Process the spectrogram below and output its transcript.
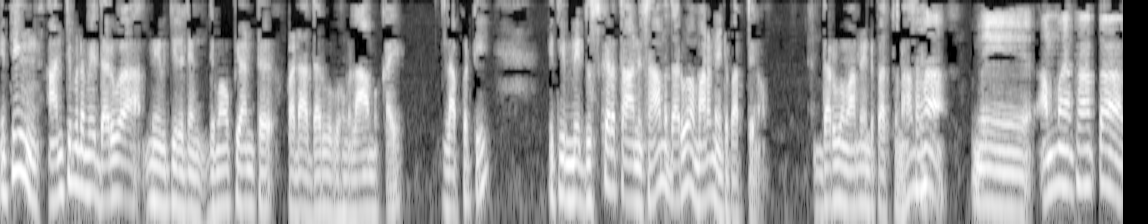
ඉතින් අන්තිමට මේ දරුවා මේ විදිහට දැන් දෙමව්පියන්ට වඩා දරුවා බොහොම ලාමකයි ලපටි. ඉතින් මේ දුෂ්කරතා නිසාම දරුවා මරණයටපත් වෙනවා. දරුවා මරණයටපත් වුණාම සහ මේ අම්මා තාත්තා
